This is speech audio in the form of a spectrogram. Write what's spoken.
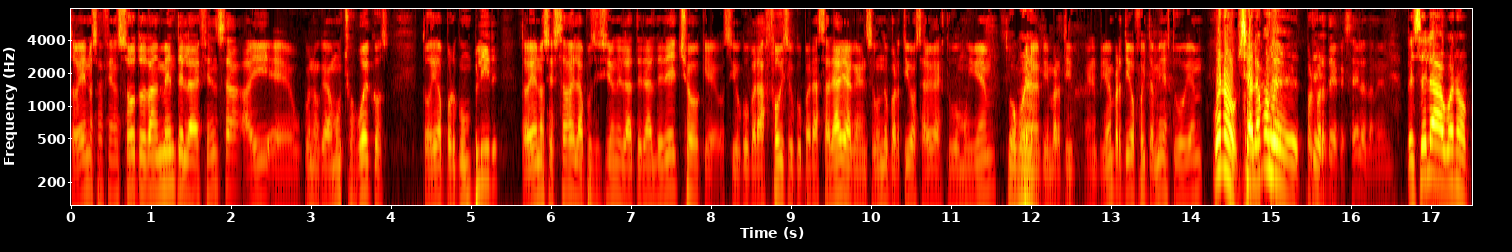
todavía no se afianzó totalmente la defensa, ahí eh, bueno, quedan muchos huecos todavía por cumplir, todavía no se sabe la posición del lateral derecho, que si ocupará Foy, se ocupará Sarabia, que en el segundo partido Sarabia estuvo muy bien, estuvo muy bien. En, el primer partido, en el primer partido Foy también estuvo bien. Bueno, si hablamos de... Por parte de Pesela también. Pesela, bueno,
